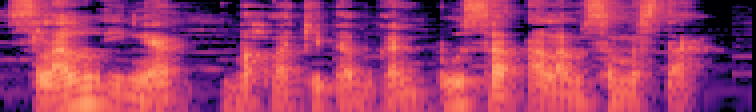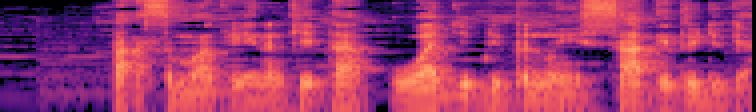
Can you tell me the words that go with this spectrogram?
selalu ingat bahwa kita bukan pusat alam semesta. Tak semua keinginan kita wajib dipenuhi saat itu juga.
